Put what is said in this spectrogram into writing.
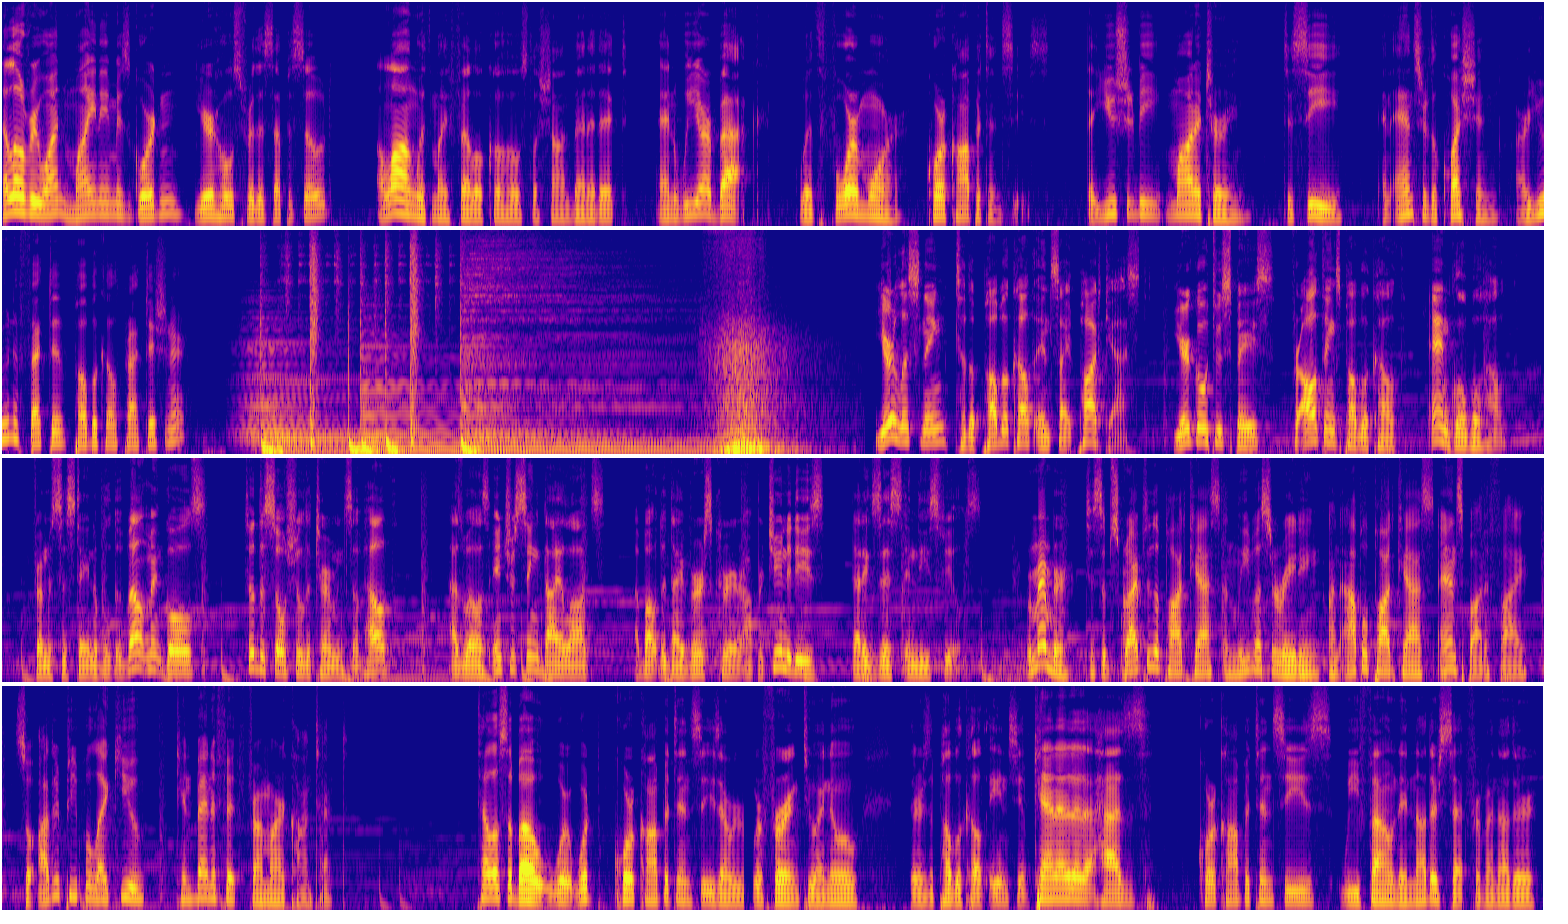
Hello, everyone. My name is Gordon, your host for this episode, along with my fellow co host, Leshawn Benedict, and we are back with four more core competencies that you should be monitoring to see and answer the question Are you an effective public health practitioner? You're listening to the Public Health Insight Podcast, your go to space for all things public health and global health, from the Sustainable Development Goals to the social determinants of health, as well as interesting dialogues about the diverse career opportunities that exist in these fields. Remember to subscribe to the podcast and leave us a rating on Apple Podcasts and Spotify so other people like you can benefit from our content. Tell us about what, what core competencies are we referring to? I know there's a Public Health Agency of Canada that has core competencies. We found another set from another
